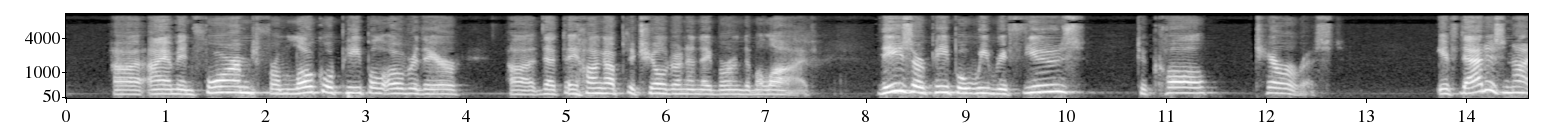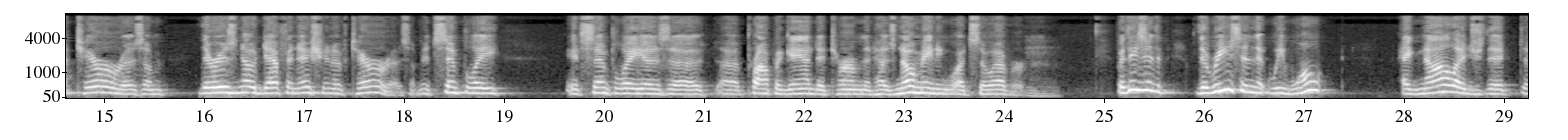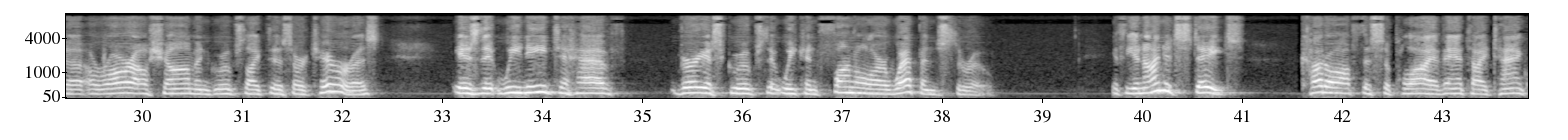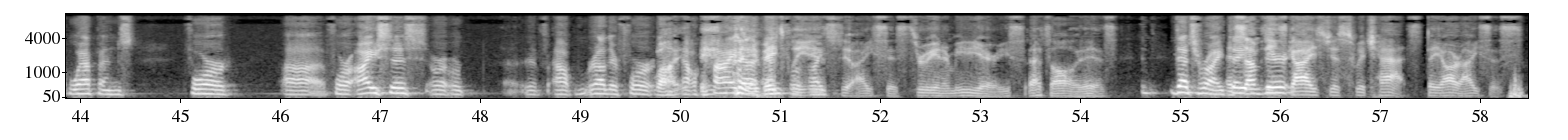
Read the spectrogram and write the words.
uh, I am informed from local people over there that they hung up the children and they burned them alive. These are people we refuse to call terrorists. If that is not terrorism, there is no definition of terrorism. It simply, it simply is a, a propaganda term that has no meaning whatsoever. Mm-hmm. But these are the, the reason that we won't acknowledge that uh, Ahrar al-Sham and groups like this are terrorists is that we need to have various groups that we can funnel our weapons through. If the United States cut off the supply of anti-tank weapons for uh, for ISIS or, or uh, rather for well, Al Qaeda. It basically is ISIS. ISIS through intermediaries. That's all it is. That's right. And they, some of these guys just switch hats. They are ISIS.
